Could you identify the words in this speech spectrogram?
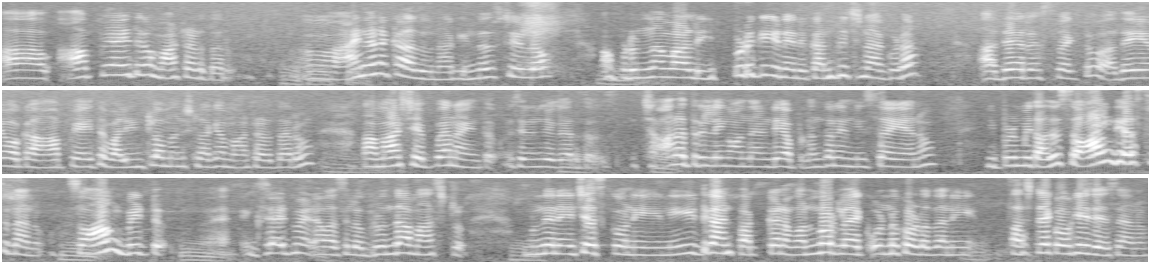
ఆ ఆప్యాయతగా మాట్లాడతారు. ఆ, ఆయననే కాదు నాకు ఇండస్ట్రీలో అప్పుడున్న వాళ్ళు ఇప్పటికీ నేను కనిపించినా కూడా అదే రెస్పెక్ట్ అదే ఒక ఆప్యాయత వాళ్ళ ఇంట్లో మనిషిలాగా మాట్లాడతారు. ఆ మాట చెప్పాను ఆయనతో చిరంజీవి గారితో. చాలా థ్రిల్లింగ్ ఉందండి. అప్పుడంతా నేను మిస్ అయ్యాను. ఇప్పుడు మీతో అదే సాంగ్ చేస్తున్నాను. సాంగ్ బిట్ ఎక్సైట్మెంట్ అసలు బృందా మాస్టర్. ముందే నేర్చేసుకొని నీట్గా ఆయన పక్కన వన్ మోర్ లైక్ ఉండకూడదని ఫస్ట్ టైక్ ఓకే చేశాను.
